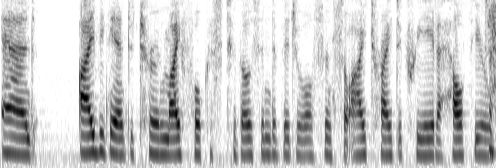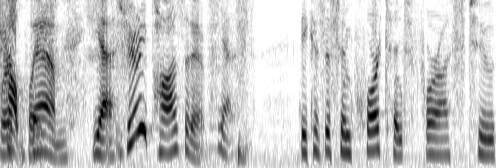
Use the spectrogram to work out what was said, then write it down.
And I began to turn my focus to those individuals, and so I tried to create a healthier To help workplace. them. Yes. Very positive. Yes, because it's important for us to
